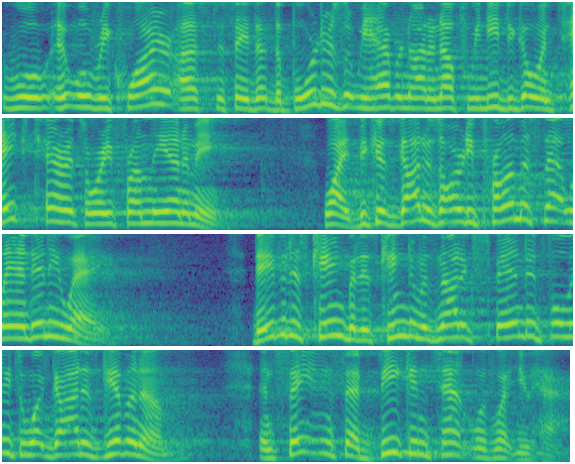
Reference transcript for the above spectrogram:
will, it will require us to say that the borders that we have are not enough, we need to go and take territory from the enemy. Why? Because God has already promised that land anyway. David is king, but his kingdom is not expanded fully to what God has given him. And Satan said, Be content with what you have.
